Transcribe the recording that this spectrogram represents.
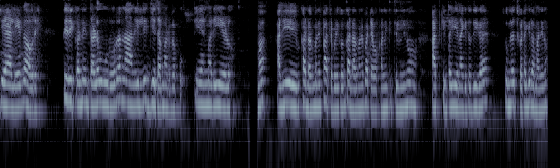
ಜಾಲಿಯಾಗ ಅವ್ರೆ. ತಿರ್ಕೊಂಡು ನಿಂತಾಳೆ ಊರೂರ ನಾನು ಇಲ್ಲಿ ಜೀತ ಮಾಡಬೇಕು. ಏನು ಮಾಡಿ ಹೇಳು. ಅಮ್ಮ, ಅಲ್ಲಿ ಕಂಡವ್ರ ಮನೆ ಪಾತ್ರೆ ಬೆಳಿಕೊಂಡು ಕಣ್ಣವ್ರ ಮನೆ ಬಟ್ಟೆ ಹಾಕೊಂಡು ನಿಂತಿತ್ತಿಲ್ಲ ನೀನು? ಅದಕ್ಕಿಂತ ಏನಾಗಿದ್ದದು ಈಗ? ಸುಮ್ಮನೆ ಹಚ್ಕಟ್ಟಾಗಿರಮ್ಮ ನೀನು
